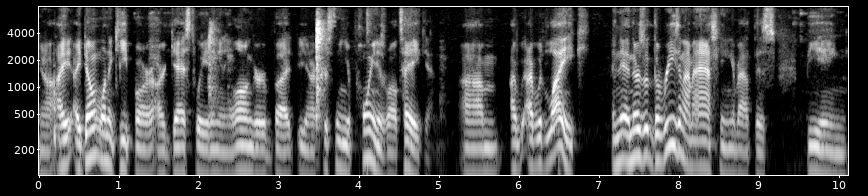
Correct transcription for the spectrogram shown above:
You know, I, I don't want to keep our, our guest waiting any longer, but you know, Christine, your point is well taken. Um, I, I would like, and, and there's a, the reason I'm asking about this being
